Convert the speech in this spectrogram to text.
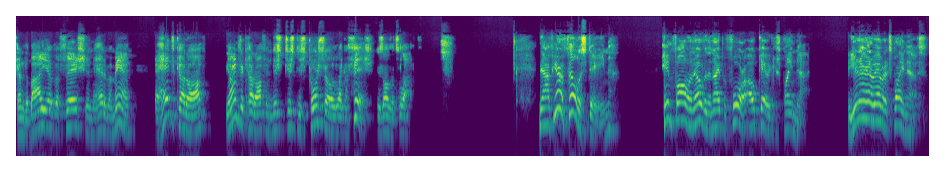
kind of the body of a fish and the head of a man, the head's cut off, the arms are cut off, and this just this torso like a fish is all that's left. Now, if you're a Philistine, him falling over the night before, okay, we can explain that. You're not going to be able to explain this.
